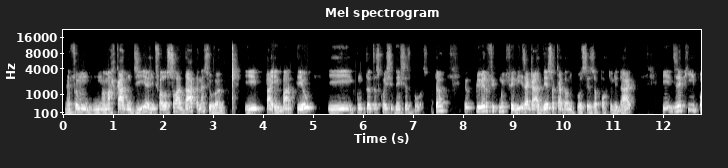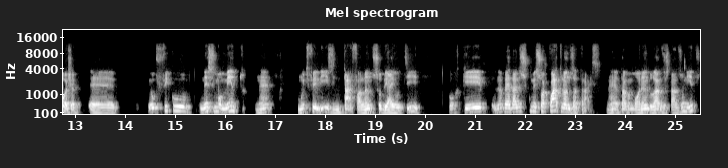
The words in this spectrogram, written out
Né? Foi um, um, marcado um dia, a gente falou só a data, né, Silvano? E tá aí, bateu e com tantas coincidências boas. Então, eu primeiro fico muito feliz, agradeço a cada um de vocês a oportunidade e dizer que, poxa, é, eu fico nesse momento, né, muito feliz em estar falando sobre IoT, porque na verdade isso começou há quatro anos atrás. Né? Eu estava morando lá nos Estados Unidos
